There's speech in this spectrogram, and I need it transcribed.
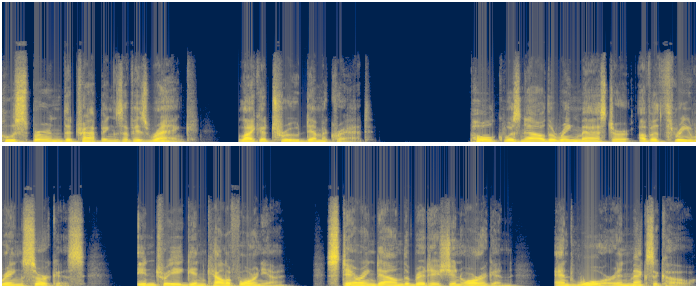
who spurned the trappings of his rank like a true Democrat. Polk was now the ringmaster of a three ring circus intrigue in California, staring down the British in Oregon, and war in Mexico.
